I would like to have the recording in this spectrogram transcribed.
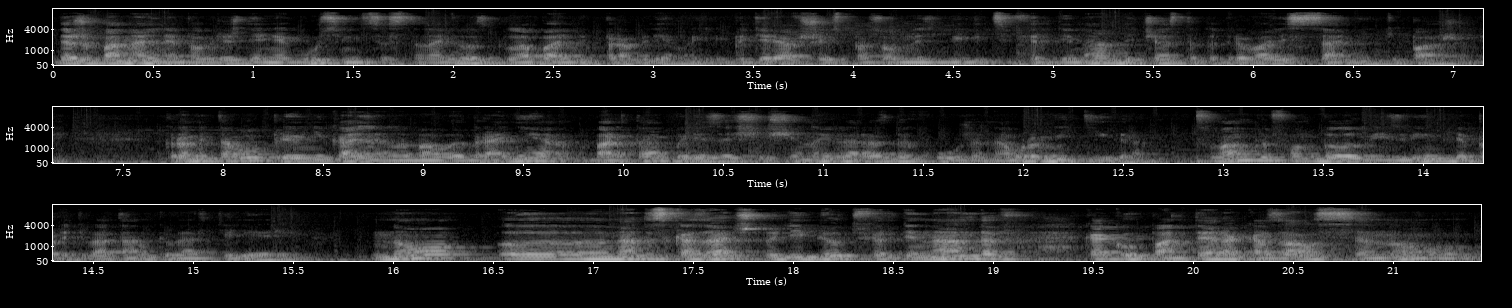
Даже банальное повреждение гусеницы становилось глобальной проблемой, и потерявшие способность двигаться Фердинанды часто подрывались сами экипажами. Кроме того, при уникальной лобовой броне борта были защищены гораздо хуже, на уровне «Тигра». С флангов он был уязвим для противотанковой артиллерии. Но э, надо сказать, что дебют Фердинандов, как и у Пантер, оказался, ну,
